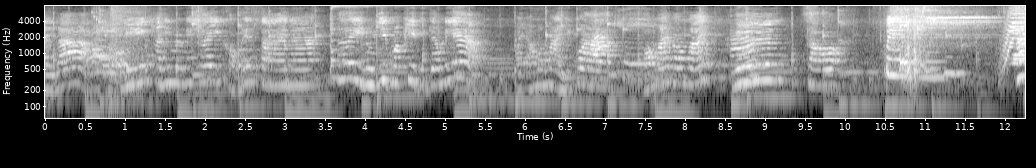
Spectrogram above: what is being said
ลูกไก่ล่ะบิงอันนี้มันไม่ใช่ของเล่นทรายนะ เฮ้ย หนูหยิบมาผิดอีกแล้วเนี่ย ไปเอามาใหม่ดีกว่าพร้อมไหมพร้อมไหมหนึ่งสองปิงฮะ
